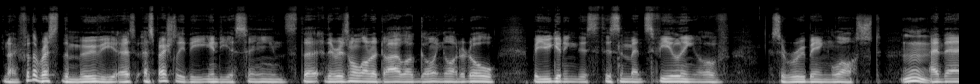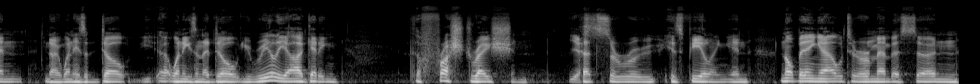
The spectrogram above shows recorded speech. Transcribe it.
you know, for the rest of the movie, especially the India scenes, the, there isn't a lot of dialogue going on at all, but you're getting this this immense feeling of Saroo being lost, Mm. and then you know when he's adult, uh, when he's an adult, you really are getting the frustration Yes. that Saroo is feeling in not being able to remember certain,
